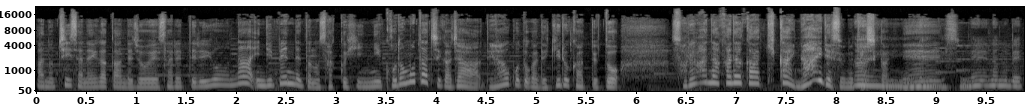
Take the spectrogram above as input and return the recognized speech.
あの小さな映画館で上映されているようなインディペンデントの作品に子どもたちがじゃあ出会うことができるかっていうとそれはなかなか機会ないですよね。確かにないね。ですね。なので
